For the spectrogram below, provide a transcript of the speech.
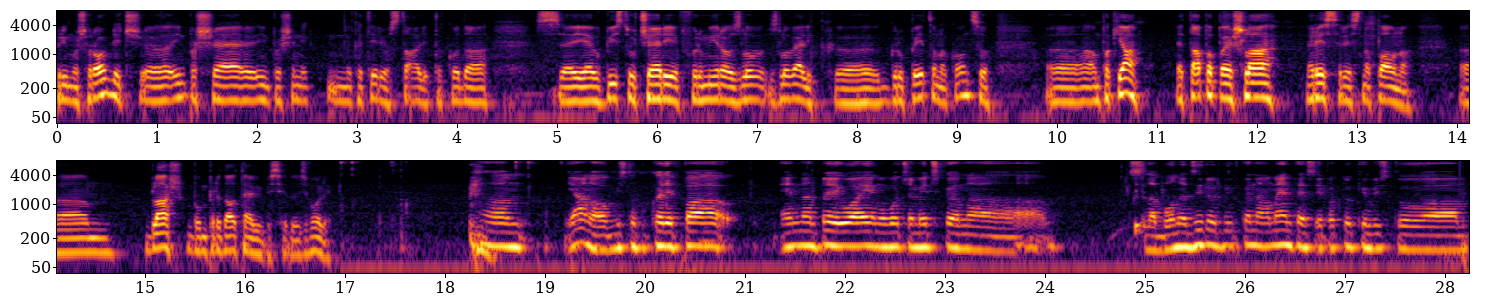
Primoš Roglič in pa še, in pa še nek, nekateri ostali. Tako da se je v bistvu včeraj formiral zelo, zelo velik grupeto na koncu. Ampak ja, etapa pa je šla res, res na polno. Blaž, bom predal tebi besedo, izvoli. Um, ja, no, v bistvu, kar je pa en dan prej, je mogoče mečka na slabo nadziral, kot na momente, se je pa tukaj v bistvu, um,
